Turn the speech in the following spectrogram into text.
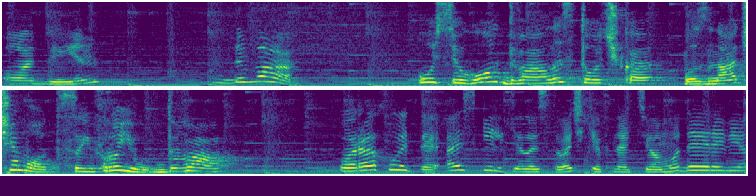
Один, два. Усього два листочка. Позначимо цифрою два. Порахуйте, а скільки листочків на цьому дереві.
